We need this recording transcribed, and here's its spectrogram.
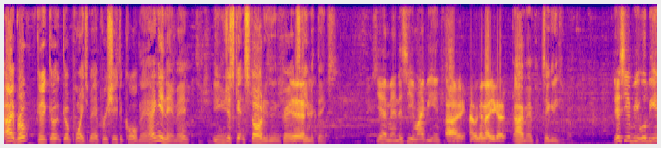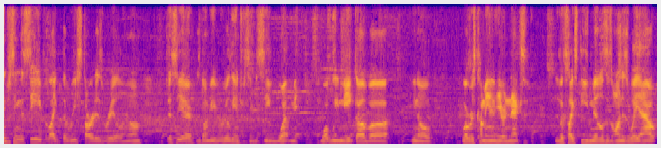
All right, bro. Good, good, good points, man. Appreciate the call, man. Hang in there, man. You're just getting started in the grand Yeah. scheme of things. Yeah, man. This year might be interesting. All right, have a good night, you guys. All right, man. Take it easy, bro. this year be, will be interesting to see if like the restart is real. You know, this year is gonna be really interesting to see what what we make of uh, you know, whoever's coming in here next. It looks like Steve Mills is on his way out.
